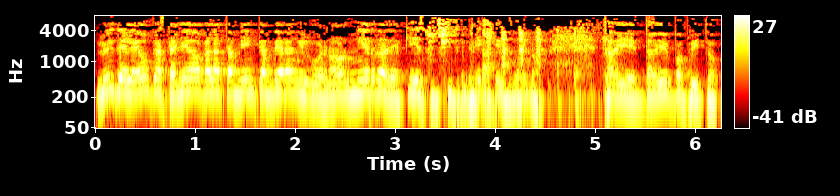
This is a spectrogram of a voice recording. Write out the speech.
Luis de León Castañeda, ojalá también cambiaran el gobernador mierda de aquí de Suchitepec. es bueno. Está bien, está bien, papito.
